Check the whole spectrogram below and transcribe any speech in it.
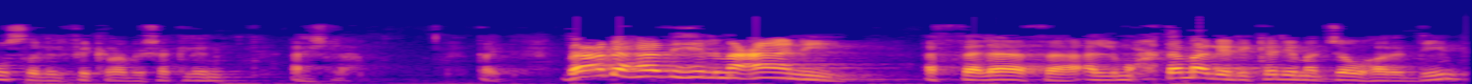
أوصل الفكرة بشكل أجلى طيب. بعد هذه المعاني الثلاثة المحتملة لكلمة جوهر الدين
